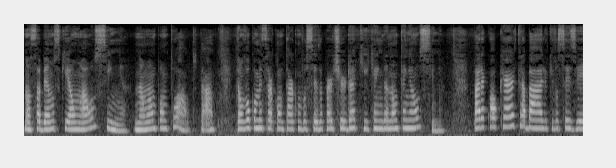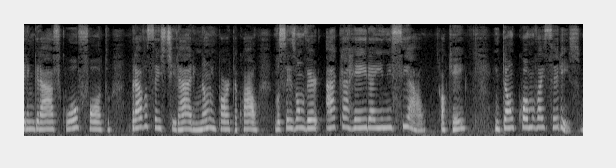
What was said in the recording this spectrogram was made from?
nós sabemos que é uma alcinha, não é um ponto alto, tá? Então, vou começar a contar com vocês a partir daqui, que ainda não tem alcinha. Para qualquer trabalho que vocês verem, gráfico ou foto, para vocês tirarem, não importa qual, vocês vão ver a carreira inicial, ok? Então, como vai ser isso?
